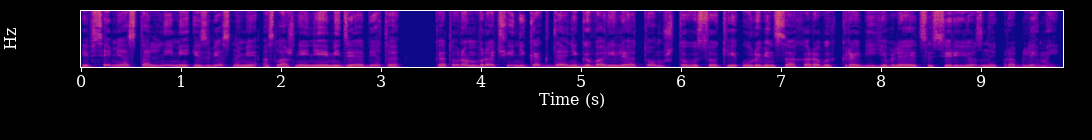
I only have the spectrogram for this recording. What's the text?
и всеми остальными известными осложнениями диабета, которым врачи никогда не говорили о том, что высокий уровень сахара в их крови является серьезной проблемой.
